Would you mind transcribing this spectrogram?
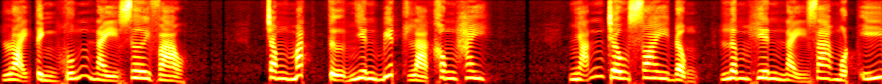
loại tình huống này rơi vào. Trong mắt tự nhiên biết là không hay. Nhãn châu xoay động, Lâm Hiên nảy ra một ý.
